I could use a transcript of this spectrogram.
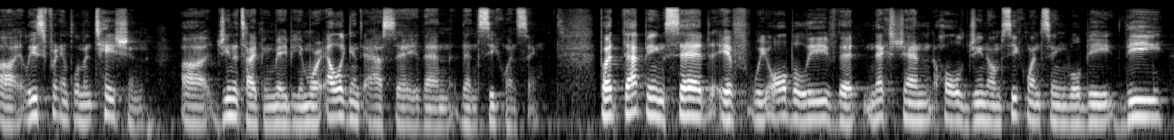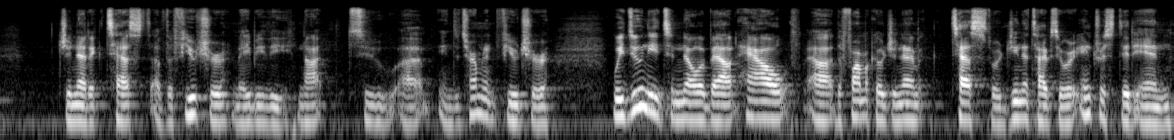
uh, at least for implementation, uh, genotyping may be a more elegant assay than, than sequencing. But that being said, if we all believe that next-gen whole genome sequencing will be the genetic test of the future, maybe the not too uh, indeterminate future, we do need to know about how uh, the pharmacogenomic tests or genotypes that we're interested in,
